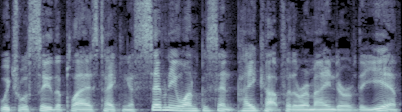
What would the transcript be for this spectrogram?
which will see the players taking a 71% pay cut for the remainder of the year.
